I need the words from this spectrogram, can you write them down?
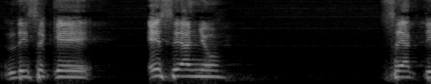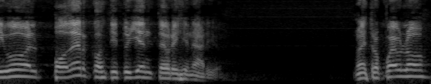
Dice que ese año se activó el poder constituyente originario. Nuestro pueblo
